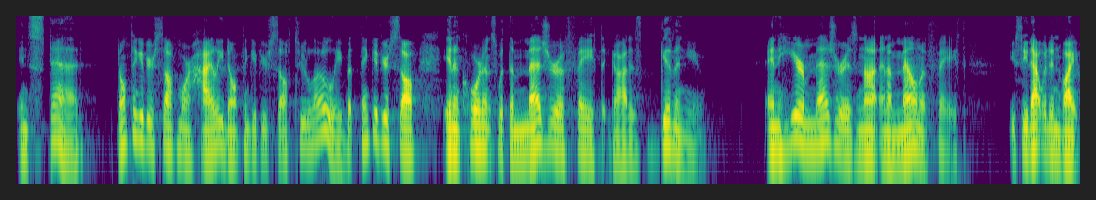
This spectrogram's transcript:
Instead, don't think of yourself more highly, don't think of yourself too lowly, but think of yourself in accordance with the measure of faith that God has given you. And here, measure is not an amount of faith. You see, that would invite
